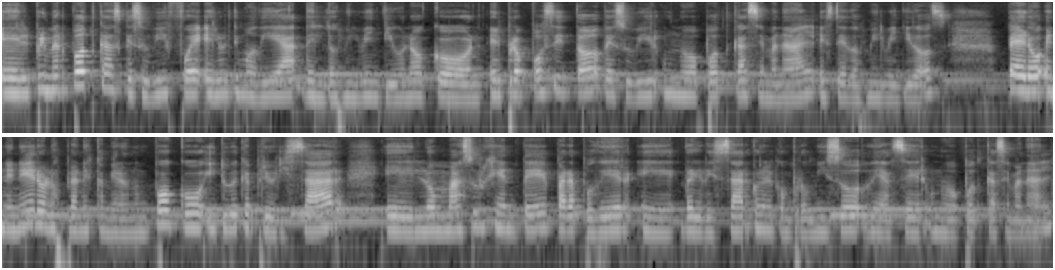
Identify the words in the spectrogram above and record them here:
El primer podcast que subí fue el último día del 2021 con el propósito de subir un nuevo podcast semanal este 2022. Pero en enero los planes cambiaron un poco y tuve que priorizar eh, lo más urgente para poder eh, regresar con el compromiso de hacer un nuevo podcast semanal.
